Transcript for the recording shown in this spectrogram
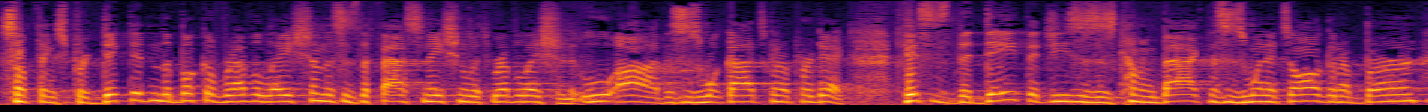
Something's predicted in the book of Revelation. This is the fascination with Revelation. Ooh, ah, this is what God's going to predict. This is the date that Jesus is coming back. This is when it's all going to burn.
